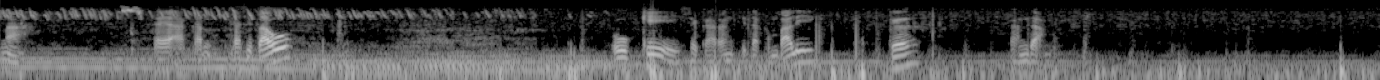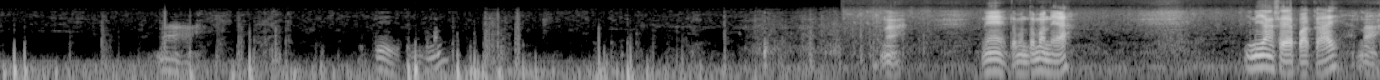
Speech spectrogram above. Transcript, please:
Nah saya akan kasih tahu. Oke sekarang kita kembali ke kandang. Nah oke teman-teman Nah, nih teman-teman ya. Ini yang saya pakai. Nah,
